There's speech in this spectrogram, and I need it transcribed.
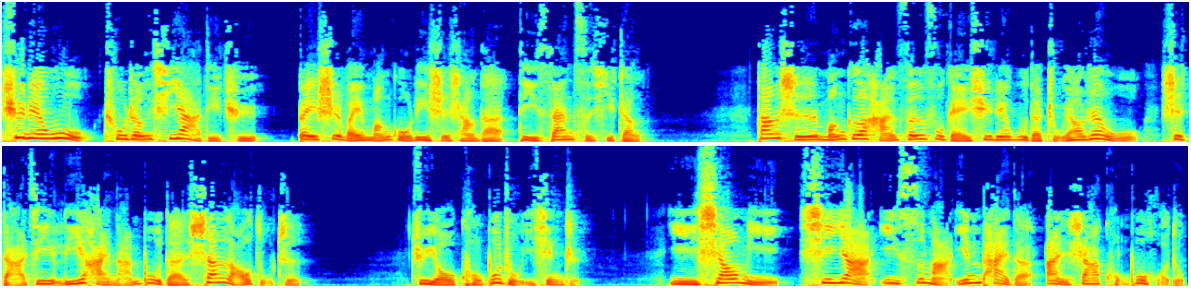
序列兀出征西亚地区，被视为蒙古历史上的第三次西征。当时，蒙哥汗吩咐给序列兀的主要任务是打击里海南部的山老组织，具有恐怖主义性质，以消弭西亚伊斯玛因派的暗杀恐怖活动，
